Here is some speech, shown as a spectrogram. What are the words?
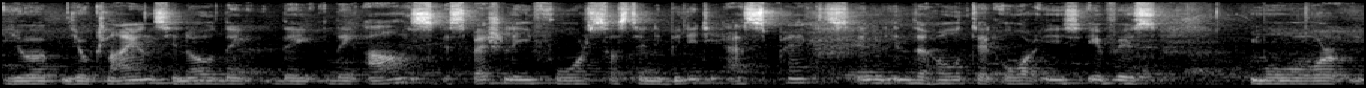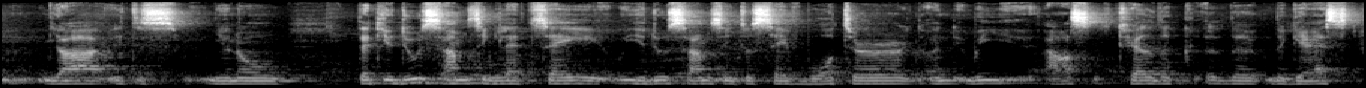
your your clients you know they, they they ask especially for sustainability aspects in, in the hotel or is if it's more yeah it is you know that you do something let's say you do something to save water and we ask tell the the, the guest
